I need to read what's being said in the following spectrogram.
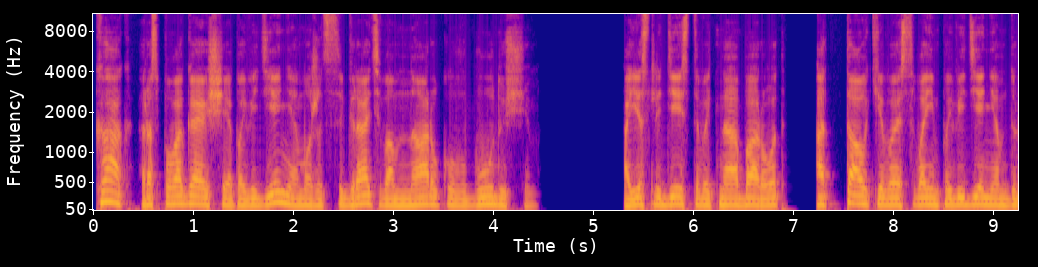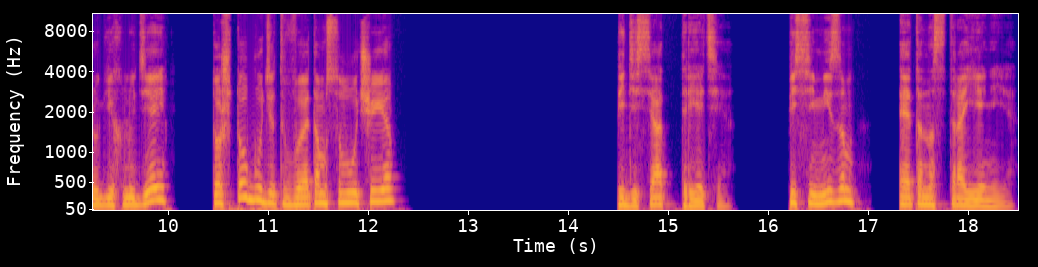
Как располагающее поведение может сыграть вам на руку в будущем? А если действовать наоборот, отталкивая своим поведением других людей, то что будет в этом случае? 53. Пессимизм – это настроение,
